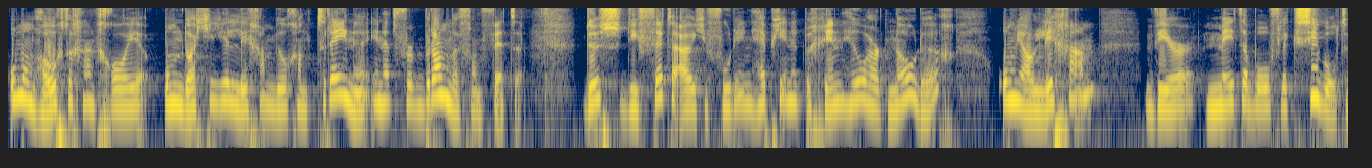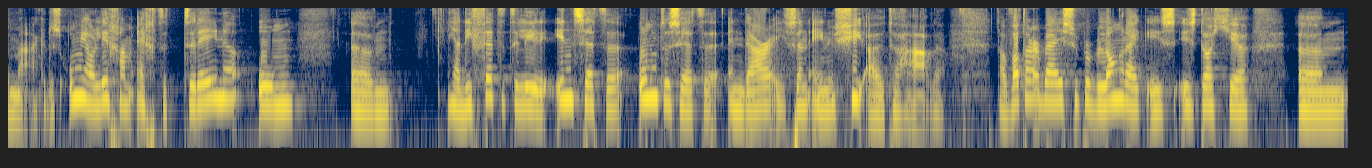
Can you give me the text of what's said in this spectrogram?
om omhoog te gaan gooien, omdat je je lichaam wil gaan trainen in het verbranden van vetten. Dus die vetten uit je voeding heb je in het begin heel hard nodig om jouw lichaam weer metabool flexibel te maken. Dus om jouw lichaam echt te trainen om um, ja, die vetten te leren inzetten, om te zetten en daar zijn energie uit te halen. Nou, wat daarbij super belangrijk is, is dat je um,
